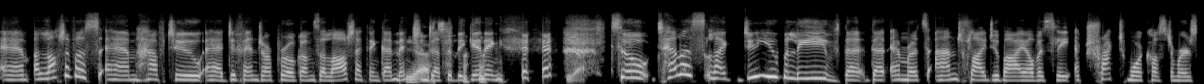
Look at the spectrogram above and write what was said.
Um, a lot of us um, have to uh, defend our programs a lot. I think I mentioned Yes. at the beginning. Yeah. So tell us, like, do you believe that that Emirates and flydubai obviously attract more customers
